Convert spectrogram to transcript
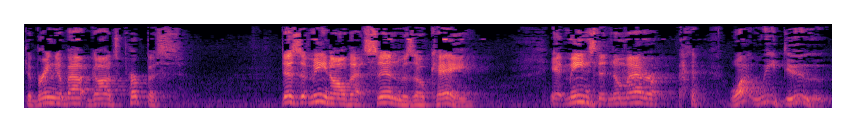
to bring about God's purpose. Doesn't mean all that sin was okay. It means that no matter what we do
